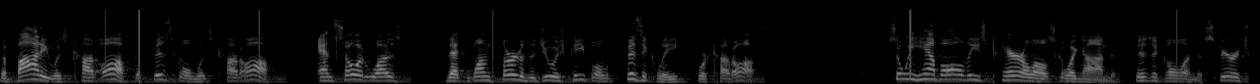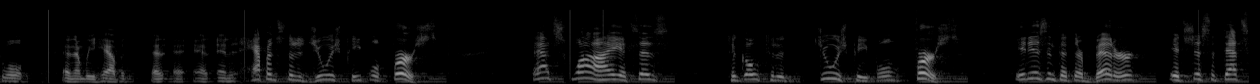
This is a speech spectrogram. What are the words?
The body was cut off. The physical was cut off. And so it was that one third of the Jewish people physically were cut off. So we have all these parallels going on the physical and the spiritual, and then we have it, and, and, and it happens to the Jewish people first. That's why it says to go to the Jewish people first. It isn't that they're better, it's just that that's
